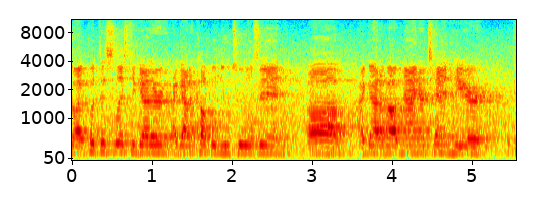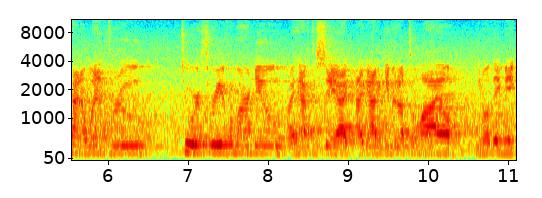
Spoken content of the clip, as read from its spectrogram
So I put this list together. I got a couple new tools in. Um, I got about nine or 10 here. I kind of went through. Two or three of them are new. I have to say, I, I got to give it up to Lisle. You know, they make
